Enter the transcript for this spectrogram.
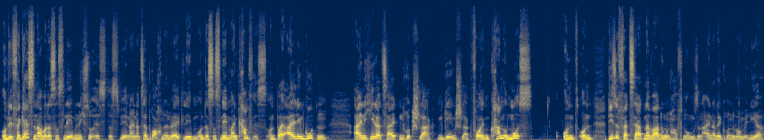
Und wir vergessen aber, dass das Leben nicht so ist, dass wir in einer zerbrochenen Welt leben und dass das Leben ein Kampf ist. Und bei all dem Guten eigentlich jederzeit ein Rückschlag, ein Gegenschlag folgen kann und muss. Und, und diese verzerrten Erwartungen und Hoffnungen sind einer der Gründe, warum Elia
